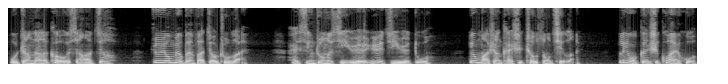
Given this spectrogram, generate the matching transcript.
我张大了口想要叫，就又没有办法叫出来。而心中的喜悦越积越多，又马上开始抽送起来，令我更是快活。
